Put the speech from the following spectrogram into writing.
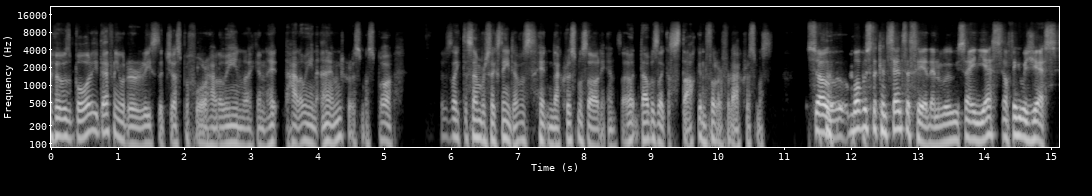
if it was both, he definitely would have released it just before Halloween, like and hit Halloween and Christmas. But it was like December 16th. That was hitting that Christmas audience. That that was like a stocking filler for that Christmas. So, what was the consensus here then? Were we saying yes? I think it was yes.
